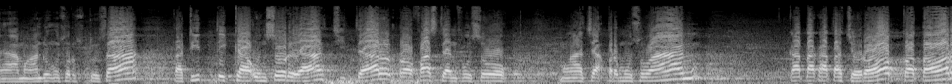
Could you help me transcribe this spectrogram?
Ya, mengandung unsur dosa tadi tiga unsur ya jidal, rofas dan fusuk mengajak permusuhan kata-kata jorok, kotor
